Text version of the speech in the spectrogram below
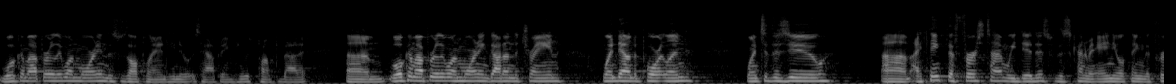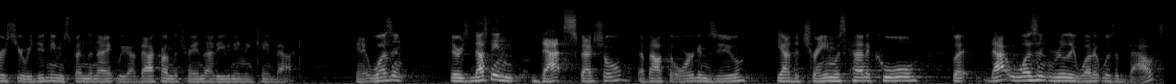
woke him up early one morning. This was all planned. He knew it was happening. He was pumped about it. Um, woke him up early one morning, got on the train, went down to Portland, went to the zoo. Um, I think the first time we did this, this is kind of an annual thing. The first year we didn't even spend the night. We got back on the train that evening and came back. And it wasn't, there's nothing that special about the Oregon Zoo. Yeah, the train was kind of cool. But that wasn't really what it was about.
